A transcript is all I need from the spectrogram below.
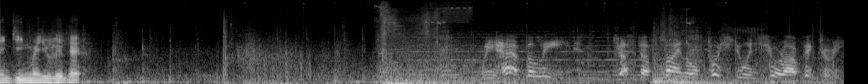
ยังยิงมาอยู่เรื่อย We have the lead. Just a final push to ensure our victory.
